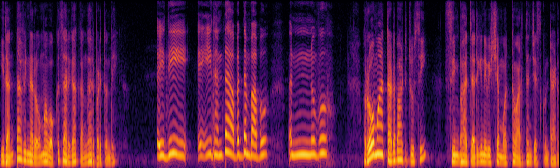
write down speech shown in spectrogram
ఇదంతా విన్న రోమా ఒక్కసారిగా కంగారు పడుతుంది. ఇది ఇదంతా అబద్ధం బాబు. నువ్వు. రోమా తడబాటు చూసి సింబా జరిగిన విషయం మొత్తం అర్థం చేసుకుంటాడు.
